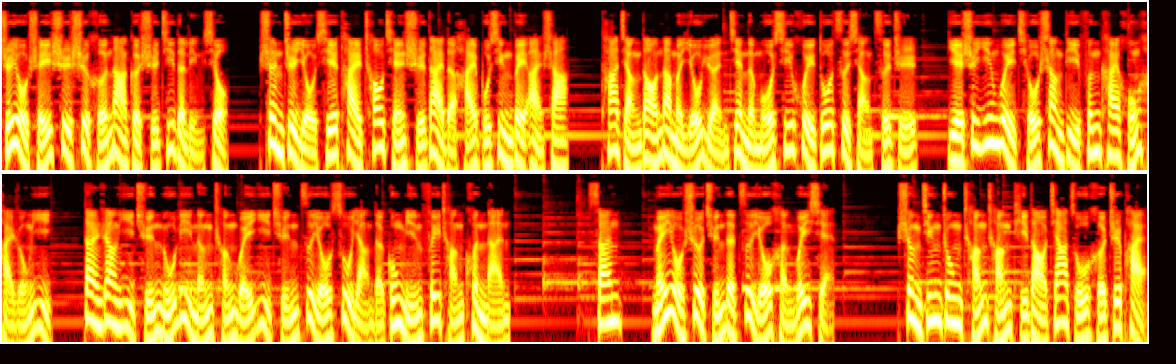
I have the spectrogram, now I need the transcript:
只有谁是适合那个时机的领袖，甚至有些太超前时代的还不幸被暗杀。他讲到，那么有远见的摩西会多次想辞职，也是因为求上帝分开红海容易，但让一群奴隶能成为一群自由素养的公民非常困难。三，没有社群的自由很危险。圣经中常常提到家族和支派，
